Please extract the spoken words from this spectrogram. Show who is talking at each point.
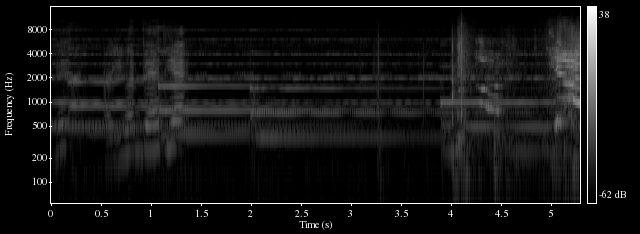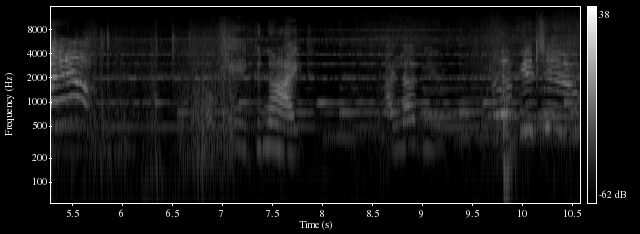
Speaker 1: David, are you in bed yet?
Speaker 2: Uh, yeah, I am.
Speaker 1: Okay, good night. I love you.
Speaker 2: I love you too.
